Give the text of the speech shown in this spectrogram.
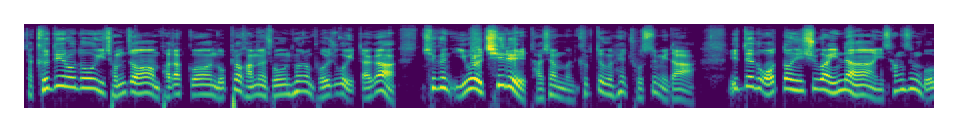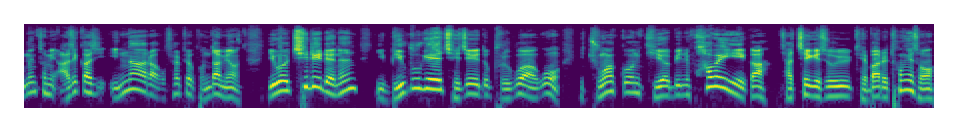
자, 그 뒤로도 이 점점 바닥권 높여가며 좋은 흐름 보여주고 있다가 최근 2월 7일 다시 한번 급등을 해줬습니다. 이때도 어떤 이슈가 있나 이 상승 모멘텀이 아직까지 있나라고 살펴본다면 2월 7일에는 이 미국의 제재에도 불구하고 이 중화권 기업인 화웨이가 자체 기술 개발을 통해서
